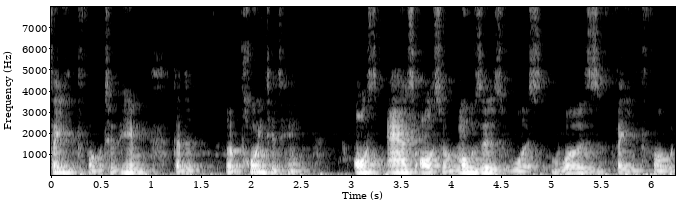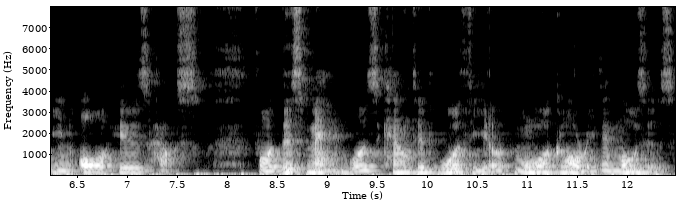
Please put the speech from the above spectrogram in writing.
faithful to him that appointed him as also Moses was, was faithful in all his house. For this man was counted worthy of more glory than Moses,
